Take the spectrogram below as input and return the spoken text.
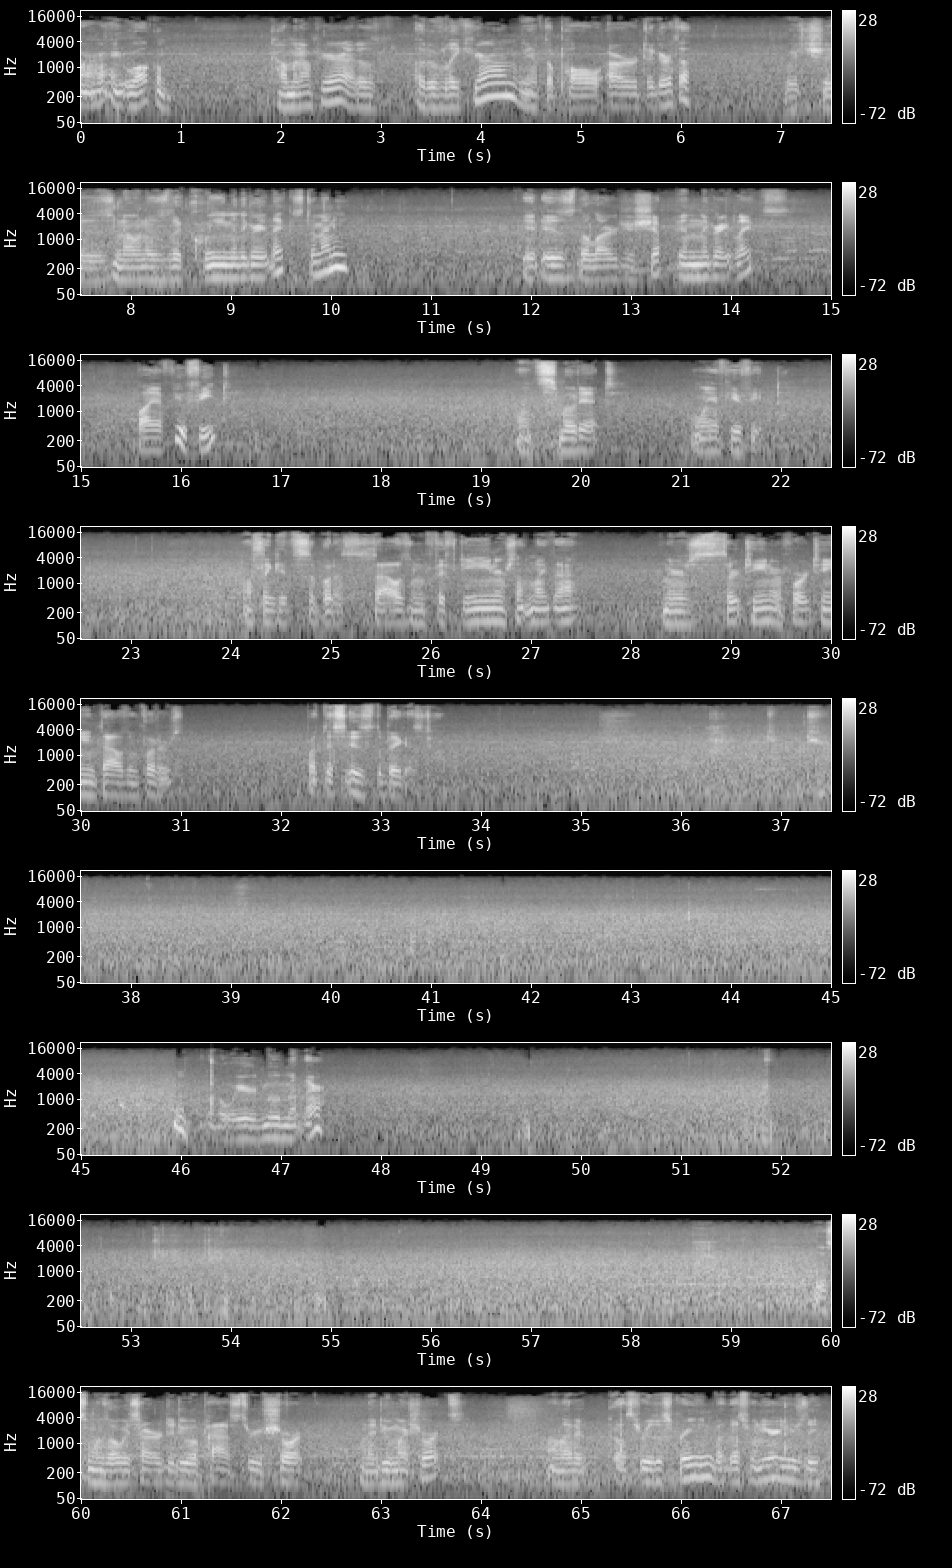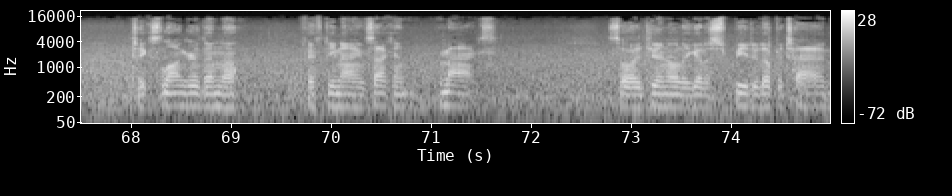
Alright, welcome. Coming up here out of, out of Lake Huron, we have the Paul R. Tregurtha, which is known as the Queen of the Great Lakes to many. It is the largest ship in the Great Lakes by a few feet. That's about it. Only a few feet. I think it's about a thousand fifteen or something like that. And there's 13 or 14,000 footers. But this is the biggest. Hmm, little weird movement there. This one's always hard to do a pass-through short when I do my shorts. I'll let it go through the screen, but this one here usually takes longer than the 59 second max. So I generally got to speed it up a tad.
